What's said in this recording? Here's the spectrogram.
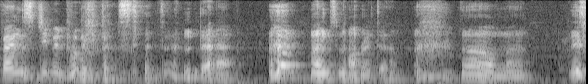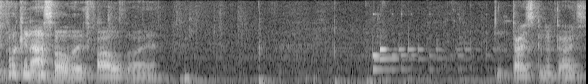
Thanks, stupid puppy bastard. And, uh, thanks, Morita. Oh man. This fucking asshole with his fouls though, yeah. Dice gonna dice.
